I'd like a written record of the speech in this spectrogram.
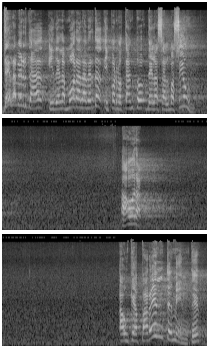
de la verdad y del amor a la verdad y por lo tanto de la salvación. Ahora, aunque aparentemente,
